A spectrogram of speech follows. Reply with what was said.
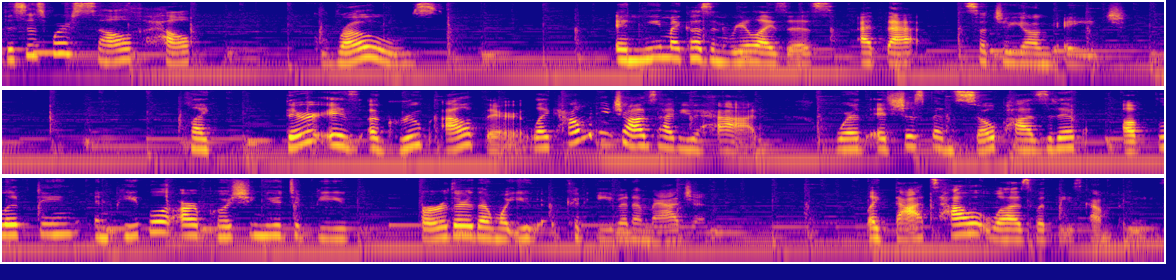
this is where self help grows. And me and my cousin realize this at that such a young age. Like, there is a group out there. Like, how many jobs have you had where it's just been so positive, uplifting, and people are pushing you to be further than what you could even imagine? Like, that's how it was with these companies.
